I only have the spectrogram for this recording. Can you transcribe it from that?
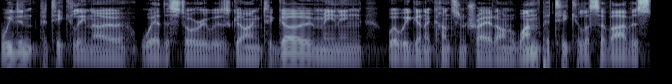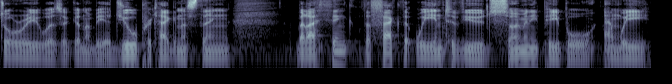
we didn't particularly know where the story was going to go, meaning, were we going to concentrate on one particular survivor's story? Was it going to be a dual protagonist thing? But I think the fact that we interviewed so many people and we,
